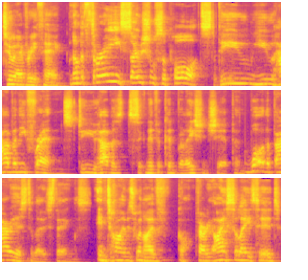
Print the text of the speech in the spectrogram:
to everything. Number three, social supports. Do you have any friends? Do you have a significant relationship? And what are the barriers to those things? In times when I've got very isolated,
